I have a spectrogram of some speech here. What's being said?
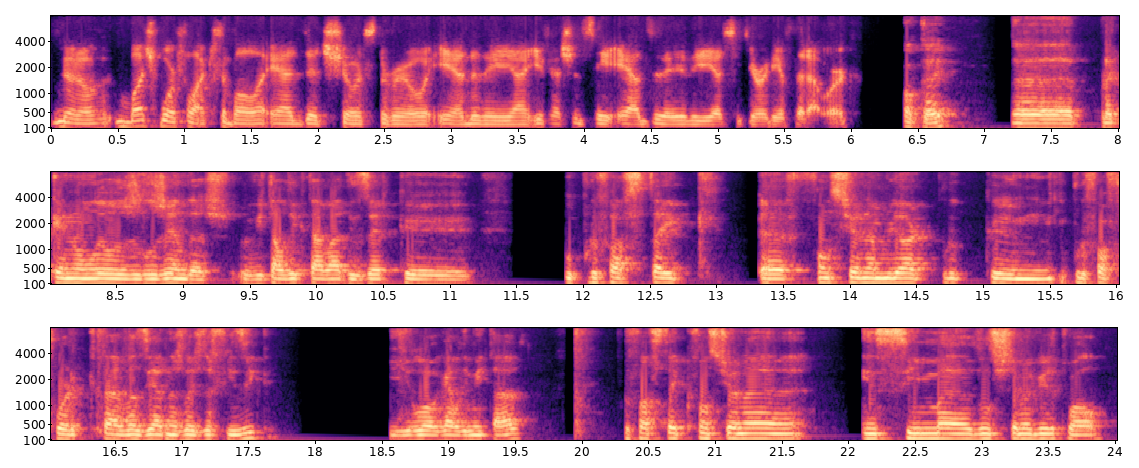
you know much more flexible, and it shows through in the uh, efficiency and the, the uh, security of the network. Ok. Uh, para quem não leu as legendas, o Vitalik estava a dizer que o Proof of Stake uh, funciona melhor porque hum, o Proof of Work está baseado nas leis da física e logo é limitado. O Proof of Stake funciona em cima de um sistema virtual.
